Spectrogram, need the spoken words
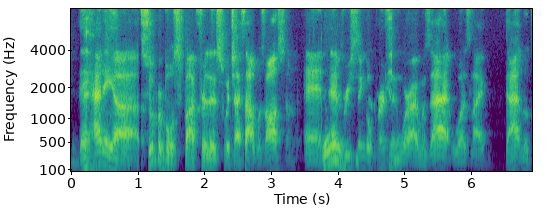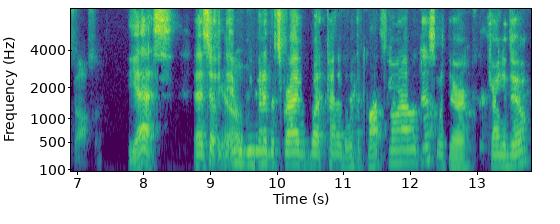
They had a uh, Super Bowl spot for this, which I thought was awesome. And Ooh. every single person where I was at was like, that looks awesome. Yes. Uh, so, you, know? you want to describe what kind of what the plot's going on with this? What they're trying to do?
